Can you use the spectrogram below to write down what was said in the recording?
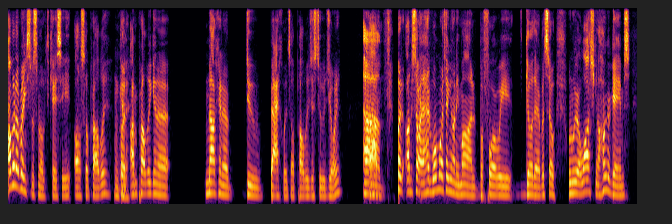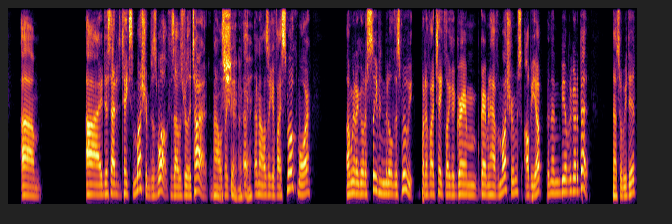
I'm gonna bring some smoke to KC also probably, Okay. but I'm probably gonna not gonna do backwards. I'll probably just do a joint. Um, But I'm sorry, I had one more thing on Iman before we go there. But so when we were watching a Hunger Games, um, I decided to take some mushrooms as well because I was really tired, and I Oh, was like, okay. uh, and I was like, if I smoke more, I'm gonna go to sleep in the middle of this movie. But if I take like a gram, gram and a half of mushrooms, I'll be up and then be able to go to bed. That's what we did,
